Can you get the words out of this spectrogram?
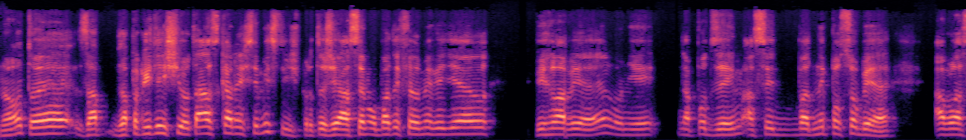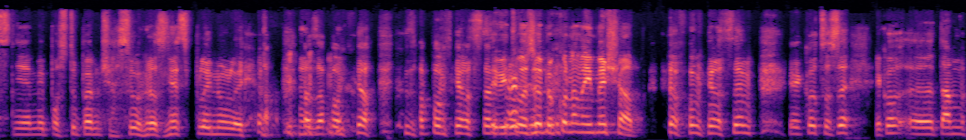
No, to je zapeklitější otázka, než si myslíš, protože já jsem oba ty filmy viděl v hlavě loni na podzim, asi dva dny po sobě a vlastně mi postupem času hrozně splynuli a, a zapomněl, zapomněl jsem... Ty vytvořil dokonalý mashup. Zapomněl jsem, jako co se, jako uh, tam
